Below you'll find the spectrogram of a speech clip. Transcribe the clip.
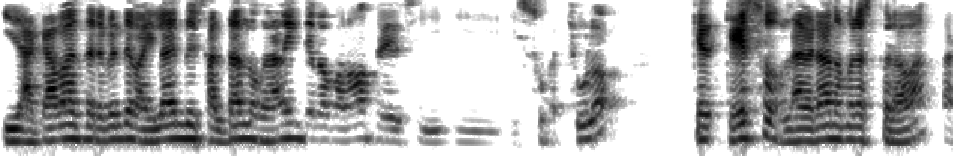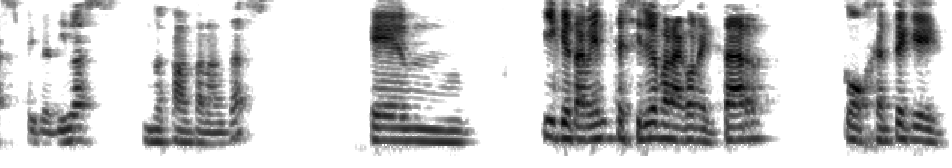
y acabas de repente bailando y saltando con alguien que no conoces y, y, súper chulo. Que, que, eso, la verdad, no me lo esperaba. Las expectativas no estaban tan altas. Em, y que también te sirve para conectar con gente que,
